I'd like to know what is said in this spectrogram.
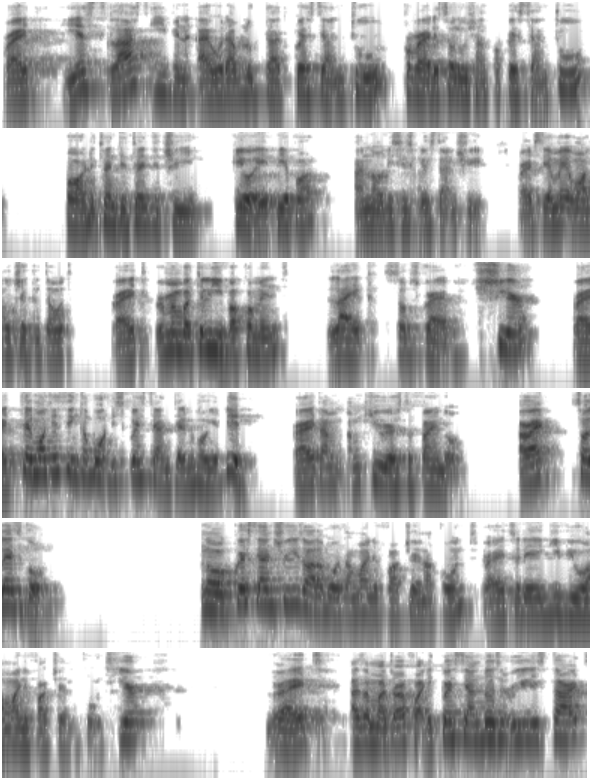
right? Yes, last evening I would have looked at question two, provide a solution for question two for the 2023 POA paper, and now this is question three, right? So you might want to check it out, right? Remember to leave a comment, like, subscribe, share, right? Tell me what you think about this question. Tell me how you did, right? I'm, I'm curious to find out. All right, so let's go. Now, question three is all about a manufacturing account, right? So they give you a manufacturing account here, right? As a matter of fact, the question doesn't really start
